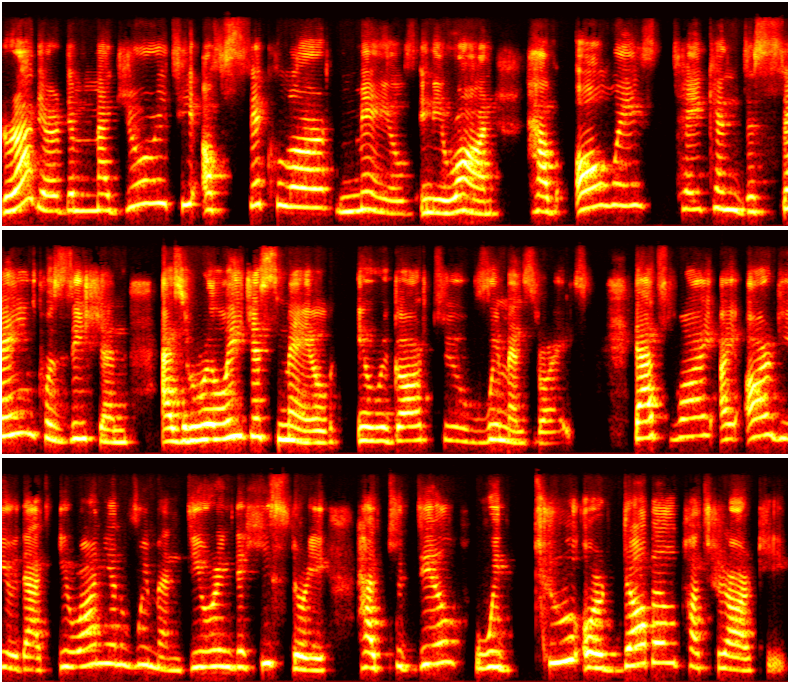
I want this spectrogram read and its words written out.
Rather, the majority of secular males in Iran have always taken the same position as religious male in regard to women's rights. That's why I argue that Iranian women during the history had to deal with two or double patriarchy,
